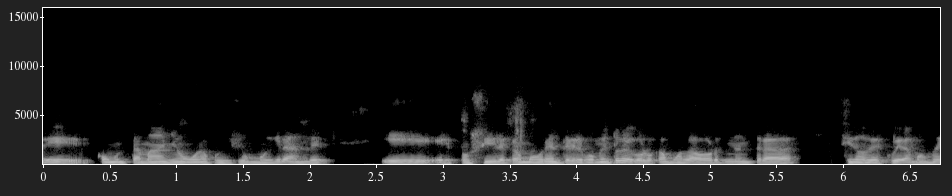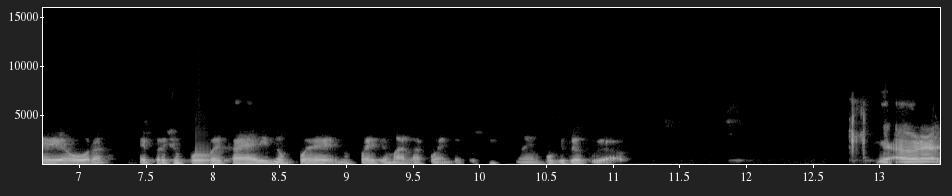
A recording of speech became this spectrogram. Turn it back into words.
eh, con un tamaño o una posición muy grande, eh, es posible que a lo mejor entre el momento que colocamos la orden de entrada, si nos descuidamos media hora, el precio puede caer y nos puede, nos puede quemar la cuenta. Entonces, hay un poquito de cuidado. Ahora,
